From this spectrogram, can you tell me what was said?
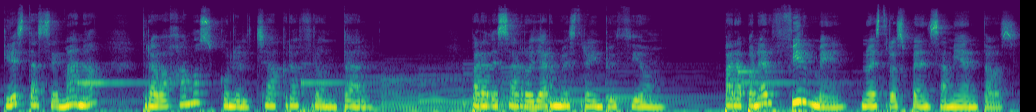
que esta semana trabajamos con el chakra frontal para desarrollar nuestra intuición, para poner firme nuestros pensamientos,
